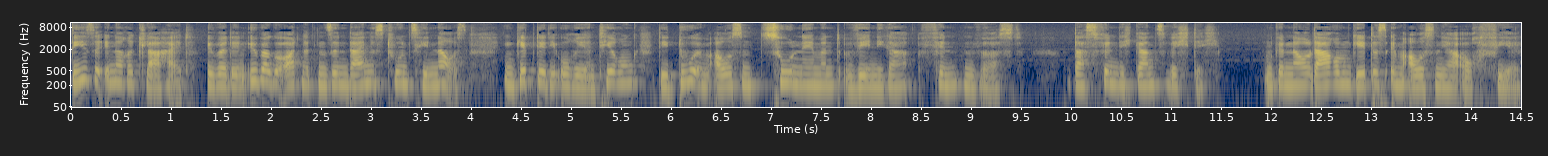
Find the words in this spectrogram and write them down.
Diese innere Klarheit über den übergeordneten Sinn deines Tuns hinaus gibt dir die Orientierung, die du im Außen zunehmend weniger finden wirst. Das finde ich ganz wichtig. Und genau darum geht es im Außen ja auch viel.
